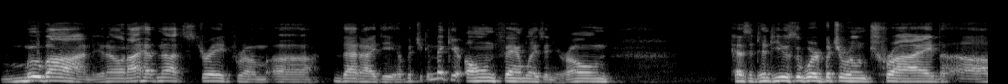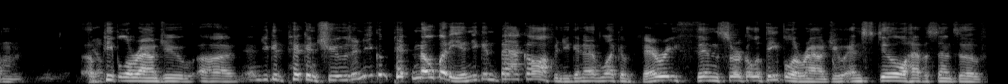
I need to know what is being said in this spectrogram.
move on you know and i have not strayed from uh, that idea but you can make your own families and your own hesitant to use the word but your own tribe um, of Yep. people around you uh, and you can pick and choose and you can pick nobody and you can back off and you can have like a very thin circle of people around you and still have a sense of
